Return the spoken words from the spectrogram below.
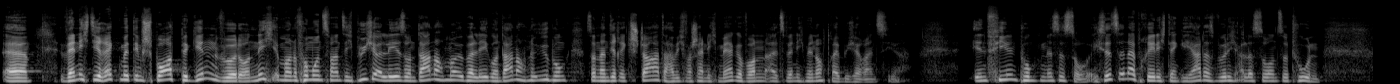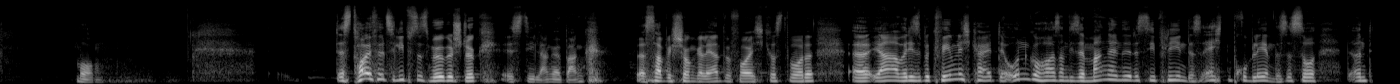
Äh, wenn ich direkt mit dem Sport beginnen würde und nicht immer nur 25 Bücher lese und da nochmal überlege und da noch eine Übung, sondern direkt starte, habe ich wahrscheinlich mehr gewonnen, als wenn ich mir noch drei Bücher reinziehe. In vielen Punkten ist es so. Ich sitze in der Predigt, denke, ja, das würde ich alles so und so tun morgen. Des Teufels liebstes Möbelstück ist die lange Bank. Das habe ich schon gelernt, bevor ich Christ wurde. Äh, ja, aber diese Bequemlichkeit, der Ungehorsam, diese mangelnde Disziplin, das ist echt ein Problem. Das ist so, und,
